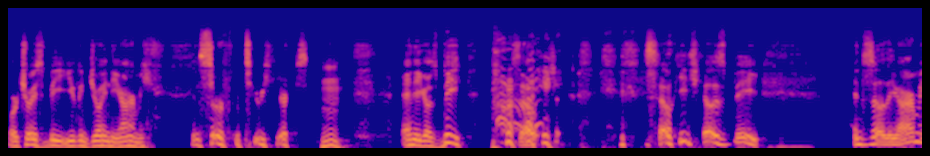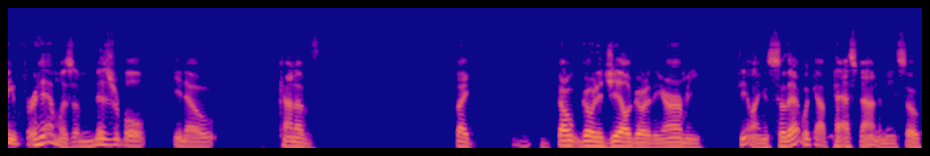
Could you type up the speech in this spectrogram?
or choice B. You can join the army and serve for two years." Hmm. And he goes B. So, so he chose B. And so the army for him was a miserable, you know, kind of like don't go to jail, go to the army feeling. So that what got passed down to me. So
